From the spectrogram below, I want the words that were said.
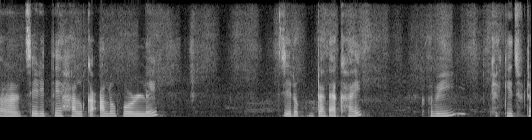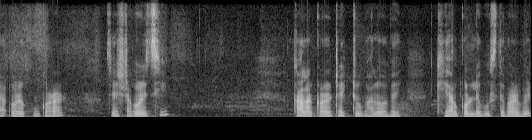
আর চেরিতে হালকা আলো পড়লে যেরকমটা দেখায় আমি কিছুটা ওরকম করার চেষ্টা করেছি। কালার করাটা একটু ভালোভাবে খেয়াল করলে বুঝতে পারবেন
